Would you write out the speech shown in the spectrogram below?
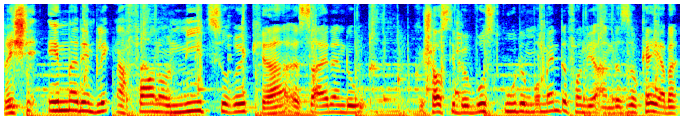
Richte immer den Blick nach vorne und nie zurück. Ja? Es sei denn, du schaust dir bewusst gute Momente von dir an. Das ist okay, aber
